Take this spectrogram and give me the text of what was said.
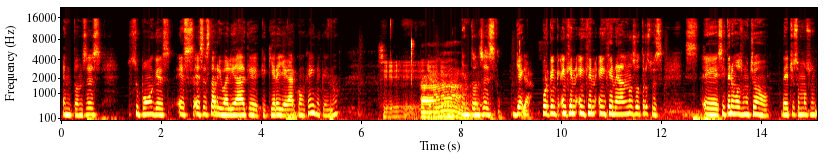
entonces, supongo que es, es, es esta rivalidad que, que quiere llegar con Heineken, ¿no? Sí, ya, Ah. ya. Entonces, ya- Ya. porque en, en gen- en gen- en general nosotros pues eh, sí tenemos mucho, de hecho somos un-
